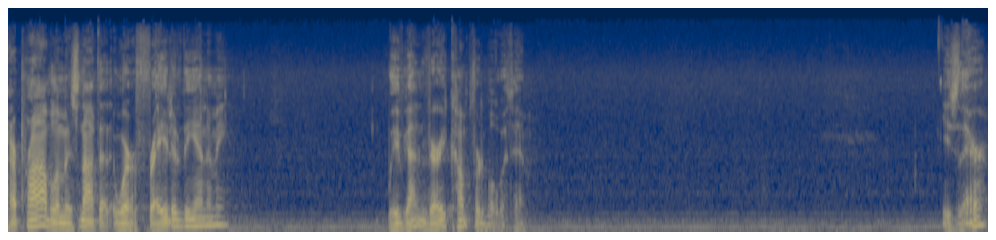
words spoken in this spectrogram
Our problem is not that we're afraid of the enemy, we've gotten very comfortable with him. He's there,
